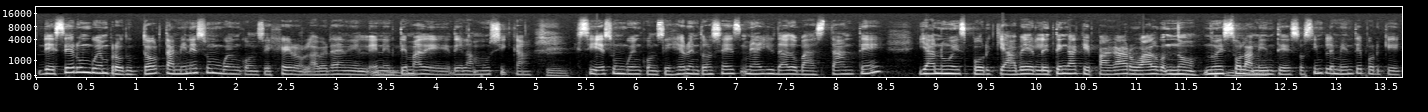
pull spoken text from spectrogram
de ser un buen productor, también es un buen consejero, la verdad, en el, en el tema de, de la música. Sí. Sí, es un buen consejero, entonces me ha ayudado bastante. Ya no es porque, a ver, le tenga que pagar o algo, no, no es solamente eso, simplemente porque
